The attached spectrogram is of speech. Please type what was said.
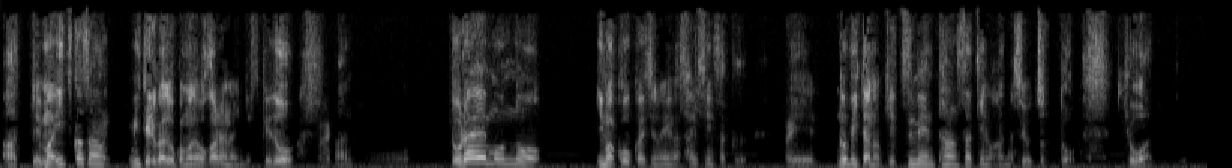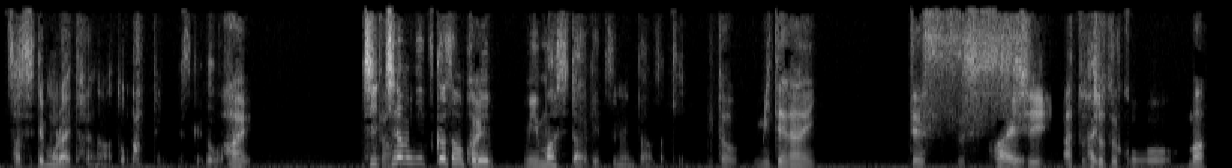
あって、まあ、飯塚さん見てるかどうかまだわからないんですけど、はい。あの、ドラえもんの今公開中の映画最新作、はい。えーのび太の月面探査機の話をちょっと今日はさせてもらえたらなと思ってるんですけど、はい。ち、ちなみに、塚さんはこはれ見ました、月面探査機。えっと、見てないですし、はい。あとはいちょっとこう、まあ、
